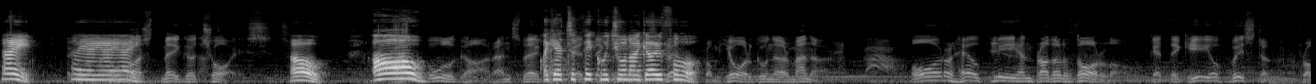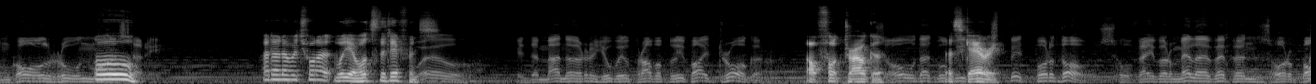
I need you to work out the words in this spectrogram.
Hey! Hey, hey, hey, hey! must make a choice. Oh! Oh! Ulgar and I get to pick which one I go for. From Jorgunnar Manor. Or help me and brother Thorlo get the key of wisdom from Golrun Oh. Monastery. I don't know which one I... Well, yeah, what's the difference? Well, in the manor you will probably fight Draugr. oh, fuck Draugr. So that That's scary. fit for those who favor melee weapons or bows.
